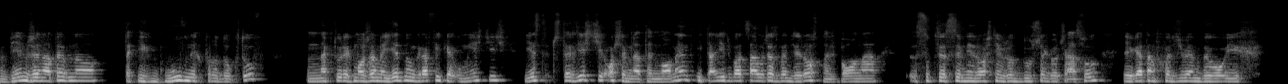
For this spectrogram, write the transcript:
Wiem, że na pewno takich głównych produktów, na których możemy jedną grafikę umieścić, jest 48 na ten moment i ta liczba cały czas będzie rosnąć, bo ona sukcesywnie rośnie już od dłuższego czasu. Jak ja tam wchodziłem, było ich,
